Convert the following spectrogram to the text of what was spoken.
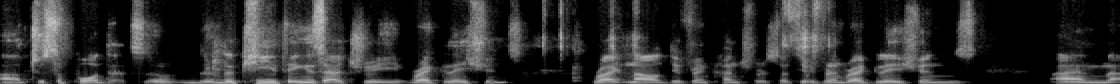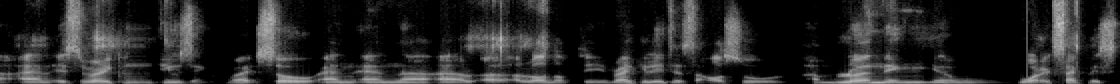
uh, to support that. So the, the, key thing is actually regulations. Right now, different countries have different regulations, and and it's very confusing, right? So and and uh, a, a, lot of the regulators are also um, learning, you know, what exactly is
